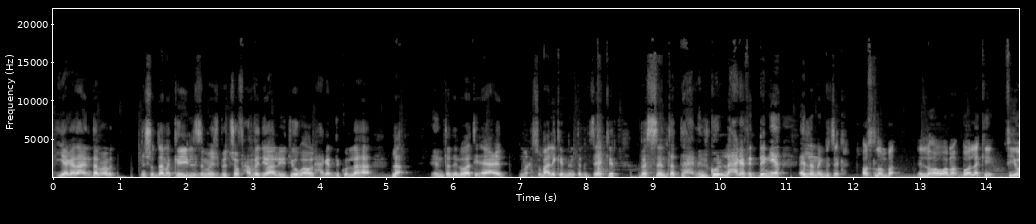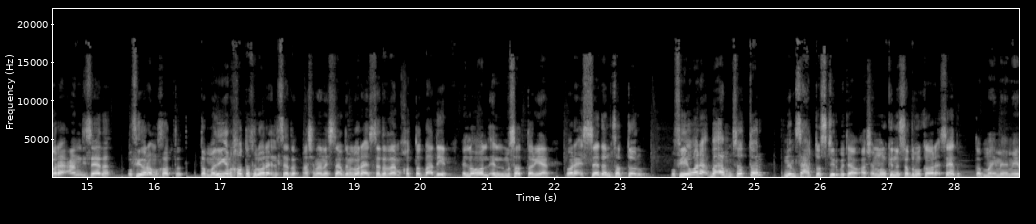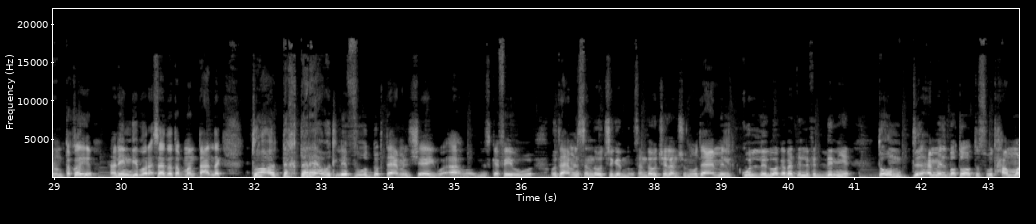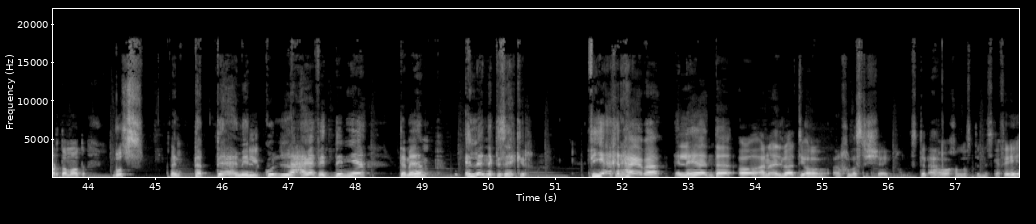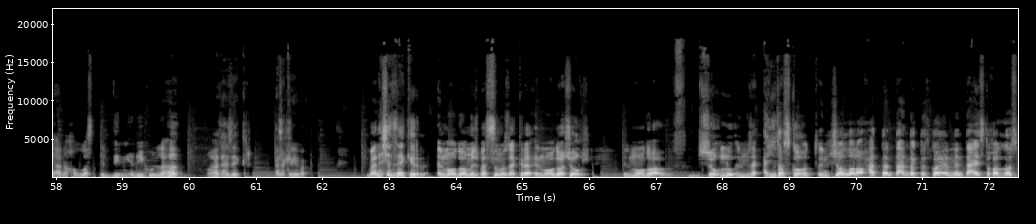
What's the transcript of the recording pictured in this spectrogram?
يا جدع أنت ما بت... مش قدامك reels مش بتشوف فيديو على اليوتيوب أو الحاجات دي كلها لأ. أنت دلوقتي قاعد محسوب عليك إن أنت بتذاكر بس أنت بتعمل كل حاجة في الدنيا إلا إنك بتذاكر. أصلا بقى اللي هو بقول لك إيه في ورق عندي سادة وفي ورق مخطط. طب ما نيجي نخطط الورق الساده عشان هنستخدم الورق الساده ده مخطط بعدين اللي هو المسطر يعني. ورق الساده نسطره. وفي ورق بقى مسطر نمسح التسطير بتاعه عشان ممكن نستخدمه كورق ساده. طب ما هي منطقية. ليه نجيب ورق ساده. طب ما انت عندك تقعد تخترع وتلف وتدق تعمل شاي وقهوة ونسكافيه و... وتعمل سندوتش جبنة وسندوتش لانشون وتعمل كل الوجبات اللي في الدنيا. تقوم تعمل بطاطس وتحمر طماطم. بص انت بتعمل كل حاجة في الدنيا تمام؟ إلا إنك تذاكر. في آخر حاجة بقى اللي هي أنت آه أنا دلوقتي آه أنا خلصت الشاي خلصت القهوة خلصت النسكافيه أنا خلصت الدنيا دي كلها وقاعد هذاكر. اذاكر إيه بقى؟ بلاش أذاكر الموضوع مش بس مذاكرة الموضوع شغل. الموضوع شغله المذاكرة أي تاسكات. إن شاء الله لو حتى أنت عندك تاسكاية إن أنت عايز تخلص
